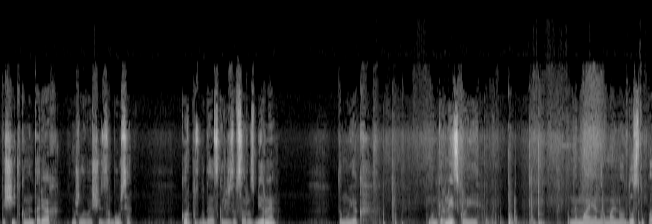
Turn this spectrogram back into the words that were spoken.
пишіть в коментарях, можливо, я щось забувся. Корпус буде, скоріш за все, розбірним, тому як бункер низько немає нормального доступу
